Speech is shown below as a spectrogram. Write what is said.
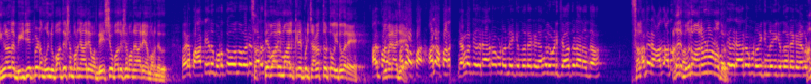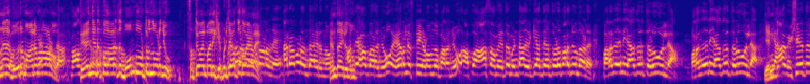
നിങ്ങളുടെ ബി ജെ പിയുടെ മുൻ ഉപാധ്യക്ഷൻ പറഞ്ഞ ആരെയാണ് ദേശീയ ഉപാധ്യക്ഷൻ പറഞ്ഞ ആരെയാണ് പറഞ്ഞത്. പാർട്ടിയിൽ പുറത്തു പോകുന്നവർ സത്യപാൽ മാലിക്കിനെ പിടിച്ച് അകത്തിട്ടോ ഇതുവരെ? ഞങ്ങൾക്കെതിരെ ആരോപണം ഉന്നയിക്കുന്നവരൊക്കെ ഞങ്ങൾ ഇവിടെ അകത്തിടാൻ എന്താ? അങ്ങനെ വെറും ആരോപണമാണോ അങ്ങനെ വെറും ആരോപണമാണോ? തെരഞ്ഞെടുപ്പ് കാലത്ത് ബോംബ് പൊട്ടെന്ന് പറഞ്ഞു. അയാളെ ആരോപണം എന്തായിരുന്നു? അദ്ദേഹം പറഞ്ഞു എയർ ലിഫ്റ്റ് ചെയ്യണമെന്ന് പറഞ്ഞു. അപ്പൊ ആ സമയത്ത് മിണ്ടാതിരിക്കാൻ അദ്ദേഹത്തോട് പറഞ്ഞു എന്നാണ്. പറഞ്ഞതിന് യാതൊരു തെളിവില്ല പറഞ്ഞതിന് യാതൊരു തെളിവില്ല ആ വിഷയത്തിൽ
